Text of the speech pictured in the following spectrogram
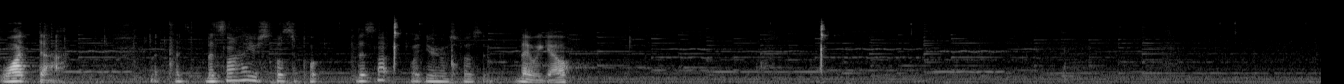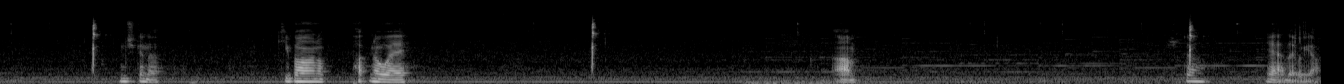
What the? That's, that's not how you're supposed to play. That's not what you're supposed to. There we go. I'm just gonna keep on putting away. Um. Yeah, there we go.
